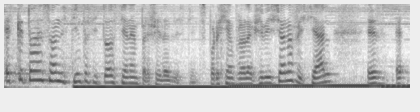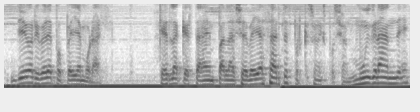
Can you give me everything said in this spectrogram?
Es que todas son distintas y todos tienen perfiles distintos. Por ejemplo, la exhibición oficial es eh, Diego Rivera Epopeya Mural, que es la que está en Palacio de Bellas Artes porque es una exposición muy grande.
